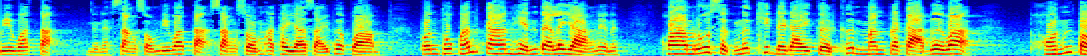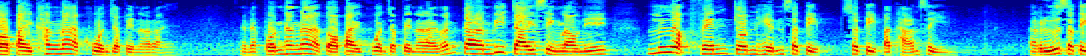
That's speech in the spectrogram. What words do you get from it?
วิวัตตะ เนี่ยนะสั่งสมวิวัตตะสั่งสมอัธยาศัยเพื่อความพ้นทุกข์นั้นการเห็นแต่ละอย่างเนี่ยนะความรู้สึกนึกคิดใด ๆ เกิดขึ้นมันประกาศด้วยว่า ผลต่อไปข้างหน้าควรจะเป็นอะไรนะผลข้างหน้าต่อไปควรจะเป็นอะไรเพราะการวิจัยสิ่งเหล่านี้ เลือกเฟ้นจนเห็นสติสติปัฏฐานสี่หรือสติ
